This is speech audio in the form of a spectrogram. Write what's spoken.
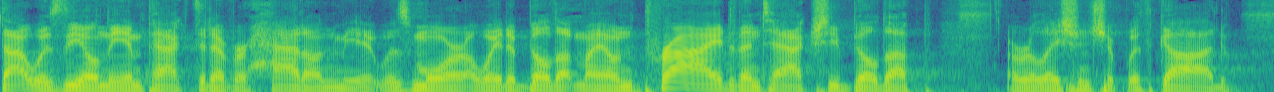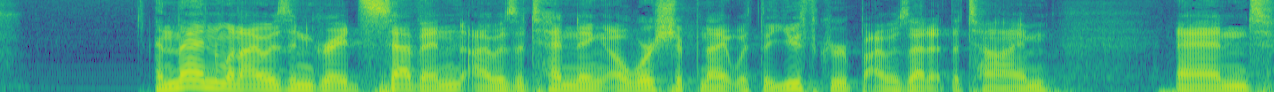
that was the only impact it ever had on me. It was more a way to build up my own pride than to actually build up a relationship with God. And then when I was in grade seven, I was attending a worship night with the youth group I was at at the time. And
